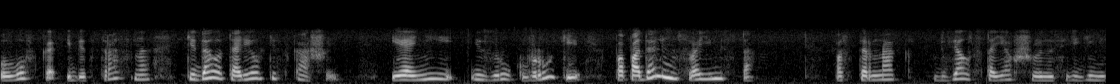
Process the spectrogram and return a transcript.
ловко и бесстрастно кидала тарелки с кашей, и они из рук в руки попадали на свои места. Пастернак взял стоявшую на середине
